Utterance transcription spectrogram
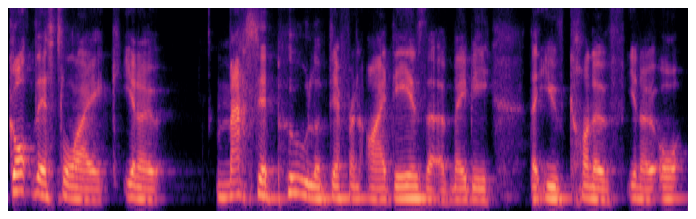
got this like, you know, massive pool of different ideas that have maybe that you've kind of, you know, or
